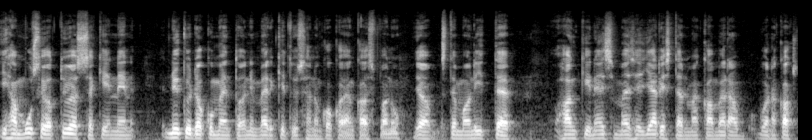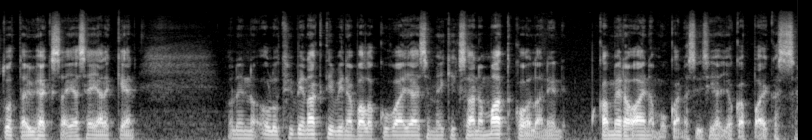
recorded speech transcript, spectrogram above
ihan museotyössäkin, niin nykydokumentoinnin merkityshän on koko ajan kasvanut. Ja sitten mä oon itse hankin ensimmäisen järjestelmäkameran vuonna 2009 ja sen jälkeen olin ollut hyvin aktiivinen valokuvaaja esimerkiksi aina matkoilla, niin kamera on aina mukana siis ihan joka paikassa.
